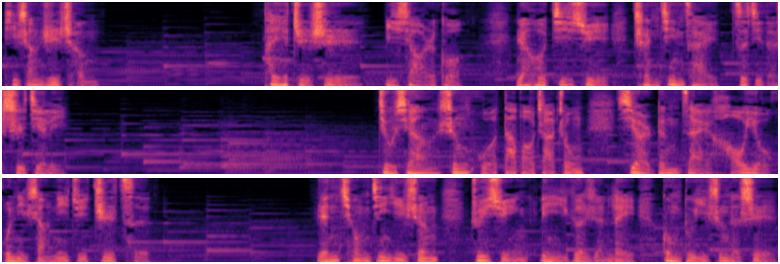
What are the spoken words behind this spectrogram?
提上日程。他也只是一笑而过，然后继续沉浸在自己的世界里。就像《生活大爆炸》中希尔登在好友婚礼上那句致辞：“人穷尽一生追寻另一个人类共度一生的事，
